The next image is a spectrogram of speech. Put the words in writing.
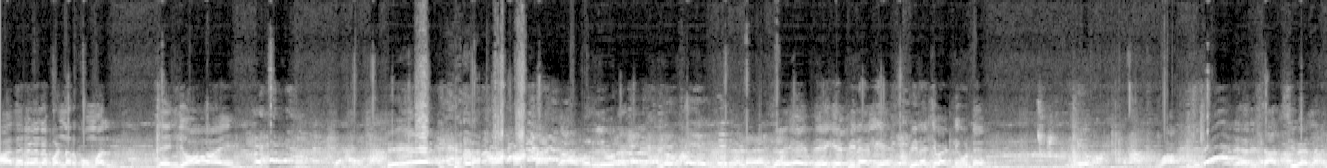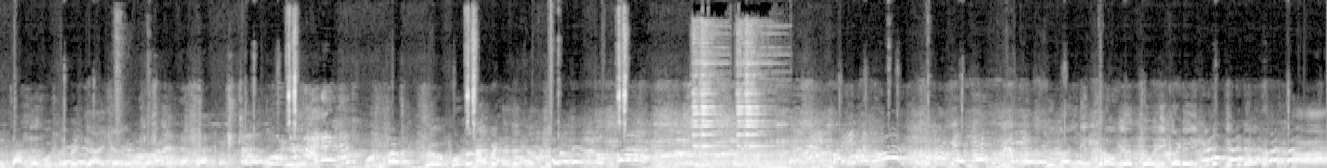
आधार नाही ना पडणार कोमल? एन्जॉय घाबरली बघ. ए हे घे फिनाईल घे. फिनाईलची बाटली कुठे? आहे वा किती सुंदर आहे. अरे चार शिव्या ना. चांगल्या गोष्टी भेटते ऐकायला मला. हे फोटो नाही भेटत त्याच्यात. सुगंधित द्रव्य चोहीकडे इकडे तिकडे. हा.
